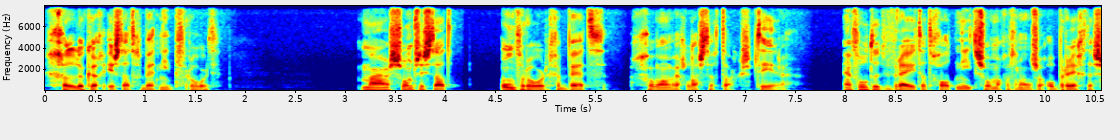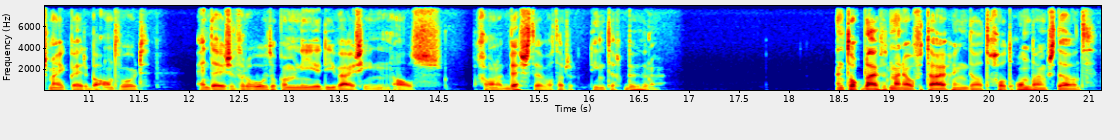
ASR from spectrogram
gelukkig is dat gebed niet verhoord. Maar soms is dat onverhoorde gebed gewoonweg lastig te accepteren. En voelt het wreed dat God niet sommige van onze oprechte smeekbeden beantwoordt en deze verhoort op een manier die wij zien als gewoon het beste wat er dient te gebeuren. En toch blijft het mijn overtuiging dat God ondanks dat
